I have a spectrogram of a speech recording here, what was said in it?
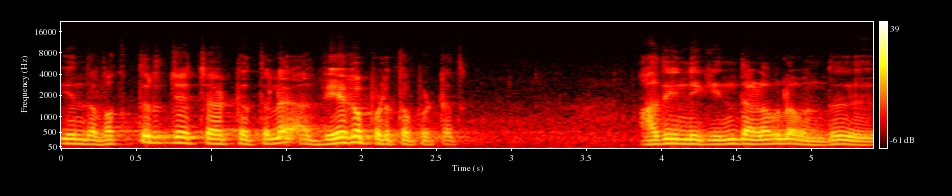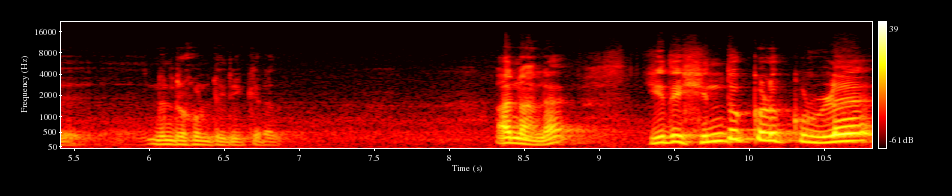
இந்த வக்திருஜ சட்டத்தில் அது வேகப்படுத்தப்பட்டது. அது இன்னைக்கு இந்த அளவில் வந்து நின்று கொண்டிருக்கிறது. அதனால் இது இந்துக்களுக்குள்ள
